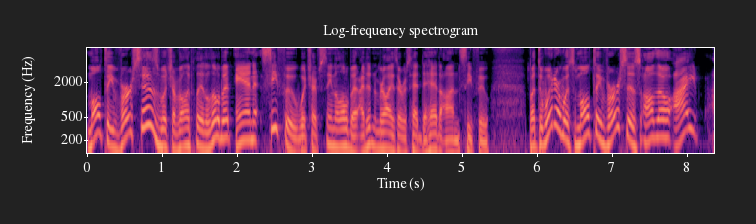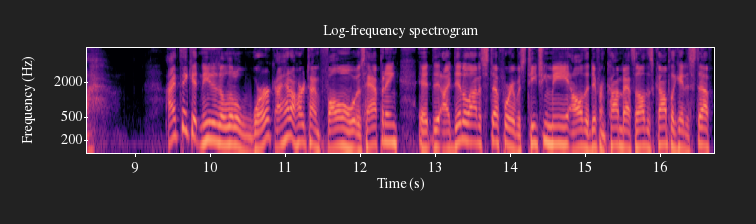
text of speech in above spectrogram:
MultiVersus, which I've only played a little bit, and Sifu, which I've seen a little bit. I didn't realize there was head-to-head on Sifu, but the winner was MultiVersus. Although I. I think it needed a little work. I had a hard time following what was happening. It, I did a lot of stuff where it was teaching me all the different combats and all this complicated stuff,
